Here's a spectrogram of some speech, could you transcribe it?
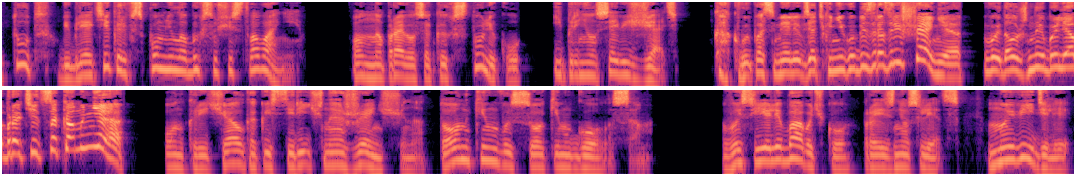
тут библиотекарь вспомнил об их существовании. Он направился к их столику и принялся визжать. «Как вы посмели взять книгу без разрешения? Вы должны были обратиться ко мне!» Он кричал, как истеричная женщина, тонким высоким голосом. «Вы съели бабочку», — произнес Лец. «Мы видели».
